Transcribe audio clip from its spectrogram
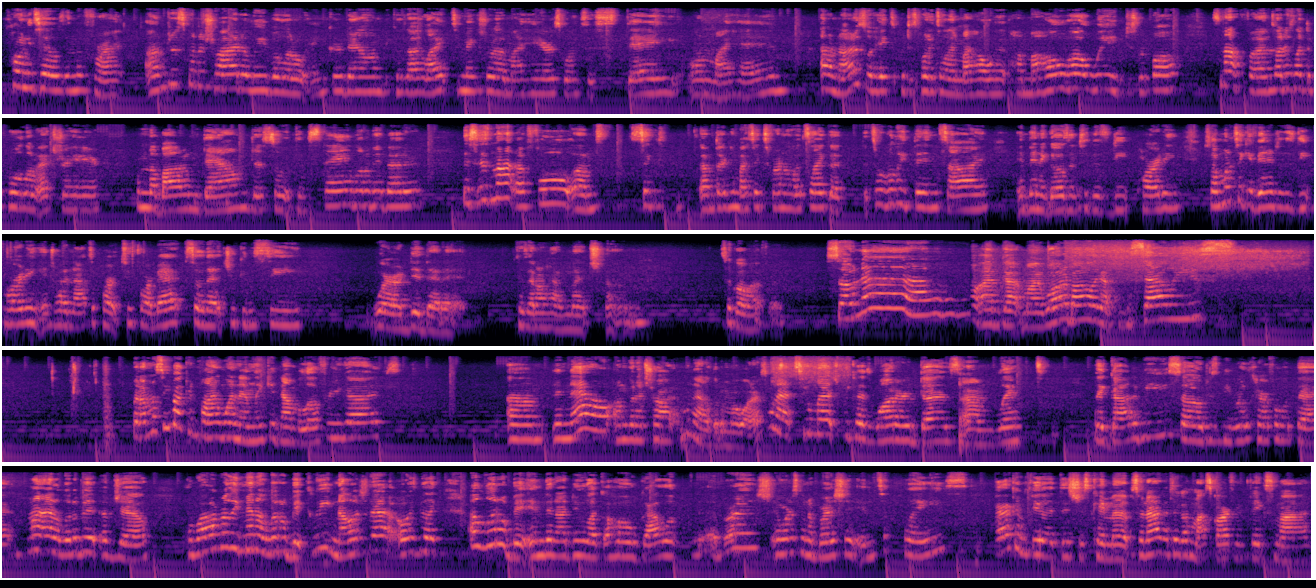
ponytails in the front. I'm just going to try to leave a little anchor down because I like to make sure that my hair is going to stay on my head. I don't know, I just would hate to put this ponytail in my whole my whole whole wig just rip off. It's not fun, so I just like to pull a little extra hair from the bottom down just so it can stay a little bit better. This is not a full um, six, um, 13 by 6 frontal. It's like a, it's a really thin side and then it goes into this deep parting. So I'm going to take advantage of this deep parting and try not to part too far back so that you can see where I did that at. Because I don't have much um, to go off of. So now I've got my water bottle. I got from Sally's. But I'm to see if I can find one and link it down below for you guys. Um, and now I'm gonna try, I'm gonna add a little more water. I don't want to add too much because water does um, lift the got2b, so just be real careful with that. I'm gonna add a little bit of gel. And while I really meant a little bit, can we acknowledge that? I always be like, a little bit, and then I do like a whole gallop brush, and we're just gonna brush it into place. I can feel that this just came up, so now I can take off my scarf and fix my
